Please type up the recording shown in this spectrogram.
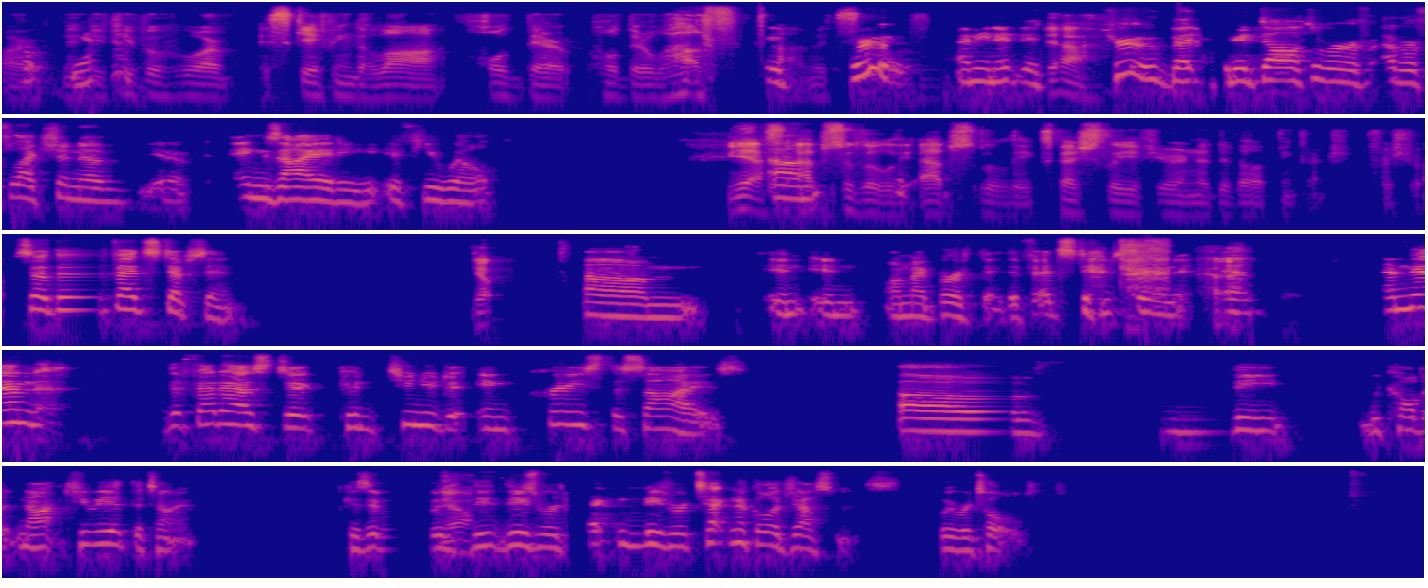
or oh, maybe yeah. people who are escaping the law hold their hold their wealth. It's, um, it's true. I mean, it, it's yeah. true, but it's also a, a, reflection of you know anxiety, if you will. Yes, um, absolutely, absolutely, especially if you're in a developing country, for sure. So the Fed steps in. Yep. Um, in in on my birthday, the Fed steps in, and and then the Fed has to continue to increase the size of the we called it not QE at the time because it was yeah. th- these were these were technical adjustments we were told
